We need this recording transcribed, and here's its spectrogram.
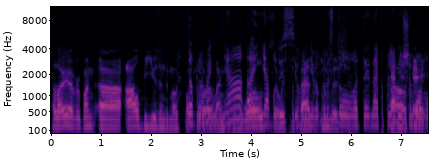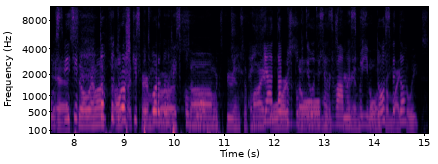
Hello everyone. Uh, I'll be using the most popular Доброго language in дня. the А world, я so буду it's a bad сьогодні English. використовувати найпопулярнішу okay. мову у uh, світі. so I'll have- Тобто I'll try to try трошки спотворену англійську some мову. experience of mine Я or також буду some ділитися з вами experience своїм stolen from my досвідом. colleagues.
